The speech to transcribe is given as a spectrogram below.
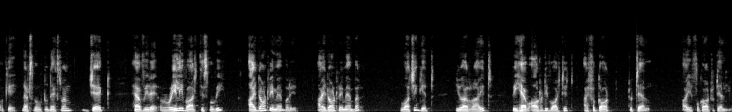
okay let's move to next one Jack have we really watch this movie I don't remember it I don't remember watching it you are right we have already watch it I forgot to tell I forgot to tell you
